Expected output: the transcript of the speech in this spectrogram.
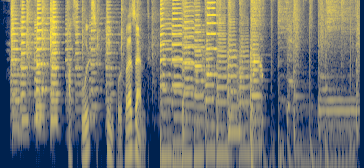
Asculți timpul prezent!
